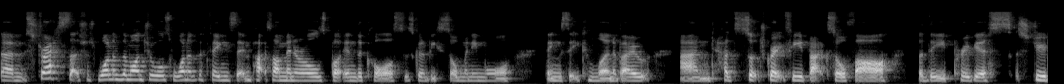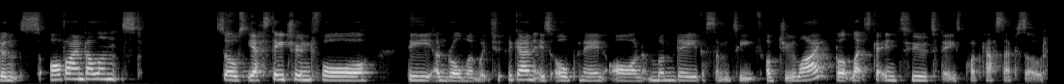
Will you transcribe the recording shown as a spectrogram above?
um, stress. That's just one of the modules, one of the things that impacts our minerals. But in the course, there's going to be so many more things that you can learn about. And had such great feedback so far for the previous students of I'm Balanced. So yeah, stay tuned for the enrollment, which again is opening on Monday, the 17th of July. But let's get into today's podcast episode.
